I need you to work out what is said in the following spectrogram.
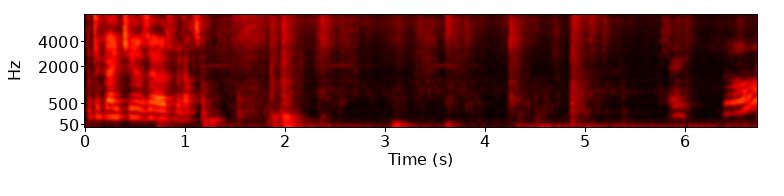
poczekajcie, ja zaraz wracam. Ej, co?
